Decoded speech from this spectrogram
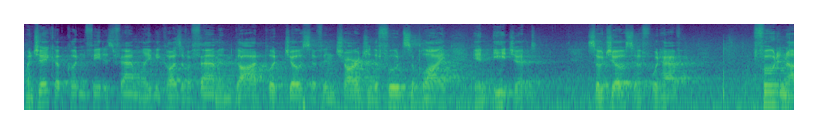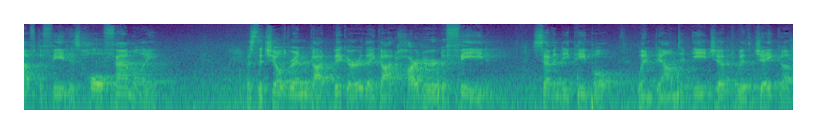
When Jacob couldn't feed his family because of a famine, God put Joseph in charge of the food supply in Egypt so Joseph would have food enough to feed his whole family. As the children got bigger, they got harder to feed. 70 people went down to Egypt with Jacob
